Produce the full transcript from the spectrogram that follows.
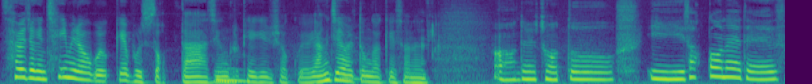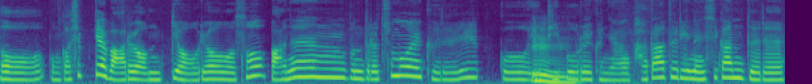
사회적인 책임이라고 볼게 볼 수 없다. 지금 음. 그렇게 얘기해 주셨고요. 양재 활동가께서는 아, 네, 저도 이 사건에 대해서 뭔가 쉽게 말을 얹기 어려워서 많은 분들의 추모의 글을 읽고 이 음. 비보를 그냥 받아들이는 시간들을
